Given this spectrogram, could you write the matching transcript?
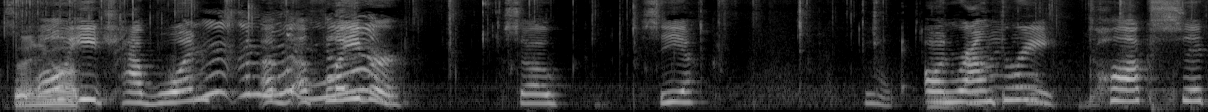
Signing we'll all off. each have one mm, mm, of the, a flavor. So, see ya. On round three, toxic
